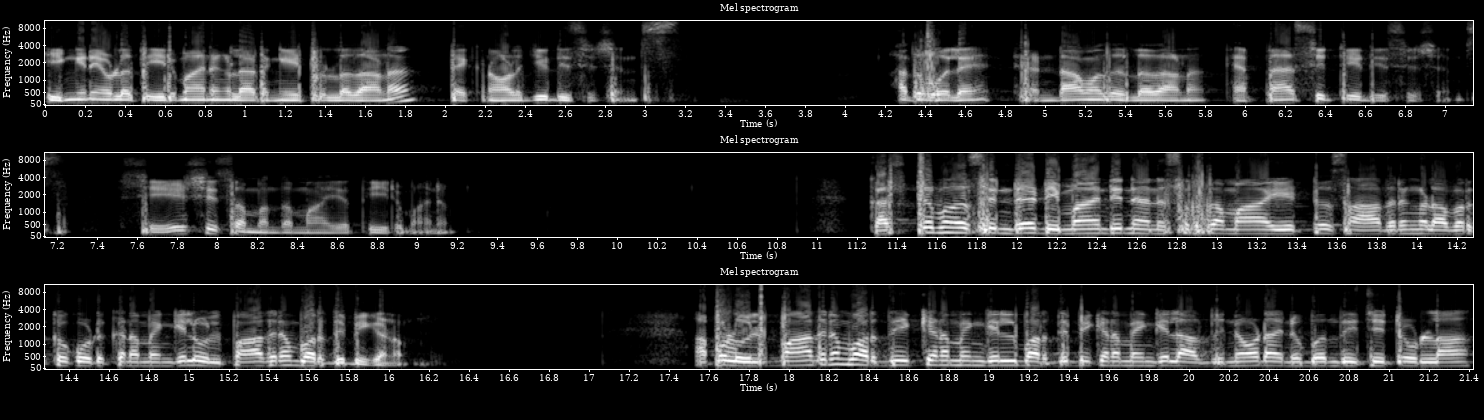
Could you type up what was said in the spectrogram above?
ഇങ്ങനെയുള്ള തീരുമാനങ്ങൾ അടങ്ങിയിട്ടുള്ളതാണ് ടെക്നോളജി ഡിസിഷൻസ് അതുപോലെ രണ്ടാമതുള്ളതാണ് കപ്പാസിറ്റി ഡിസിഷൻസ് ശേഷി സംബന്ധമായ തീരുമാനം. കസ്റ്റമേഴ്സിന്റെ ഡിമാൻഡിന് അനുസൃതമായിട്ട് സാധനങ്ങൾ അവർക്ക് കൊടുക്കണമെങ്കിൽ ഉൽപാദനം വർദ്ധിപ്പിക്കണം. അപ്പോൾ ഉൽപാദനം വർദ്ധിക്കണമെങ്കിൽ വർദ്ധിപ്പിക്കണമെങ്കിൽ അതിനോടനുബന്ധിച്ചിട്ടുള്ള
